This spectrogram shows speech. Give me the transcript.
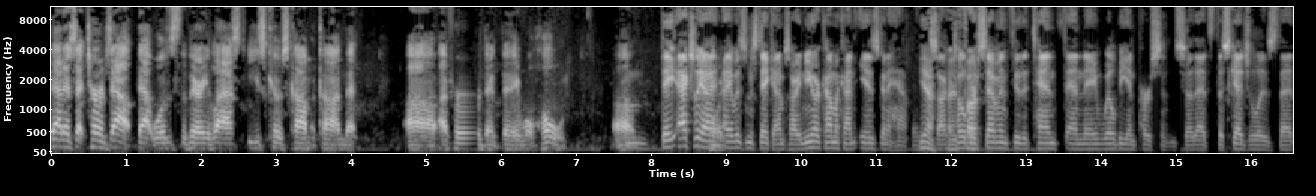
that as that turns out, that was the very last East Coast Comic Con that uh, I've heard that they will hold. Um, um, they actually, I, I, was mistaken. I'm sorry. New York Comic Con is going to happen. Yeah, it's October seventh through the tenth, and they will be in person. So that's the schedule. Is that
